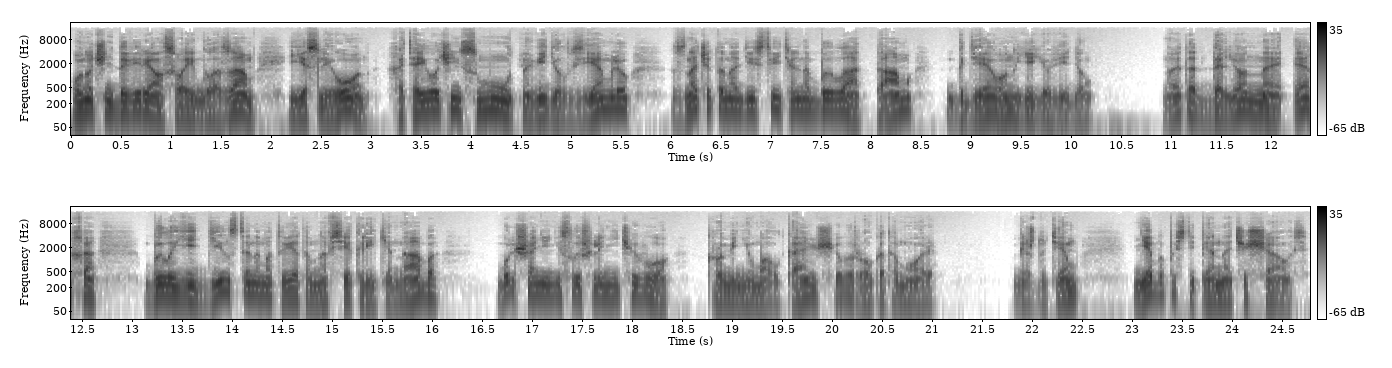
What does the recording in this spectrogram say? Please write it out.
Он очень доверял своим глазам, и если он, хотя и очень смутно видел землю, значит, она действительно была там, где он ее видел. Но это отдаленное эхо было единственным ответом на все крики Наба, Больше они не слышали ничего, кроме неумолкающего рокота моря. Между тем небо постепенно очищалось.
